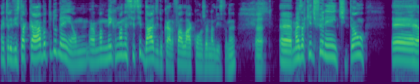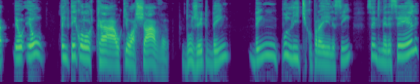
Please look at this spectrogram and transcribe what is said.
a entrevista acaba, tudo bem, é, um- é uma, meio que uma necessidade do cara falar com o jornalista, né? É. É, mas aqui é diferente, então é, eu, eu tentei colocar o que eu achava de um jeito bem, bem político para ele, assim, sem desmerecer ele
